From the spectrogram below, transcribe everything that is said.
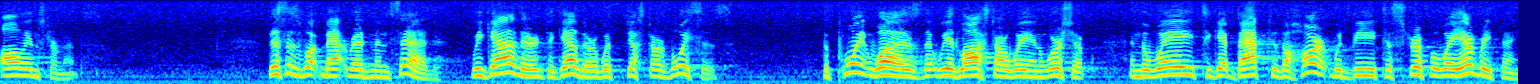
all instruments. This is what Matt Redman said. We gathered together with just our voices. The point was that we had lost our way in worship, and the way to get back to the heart would be to strip away everything.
